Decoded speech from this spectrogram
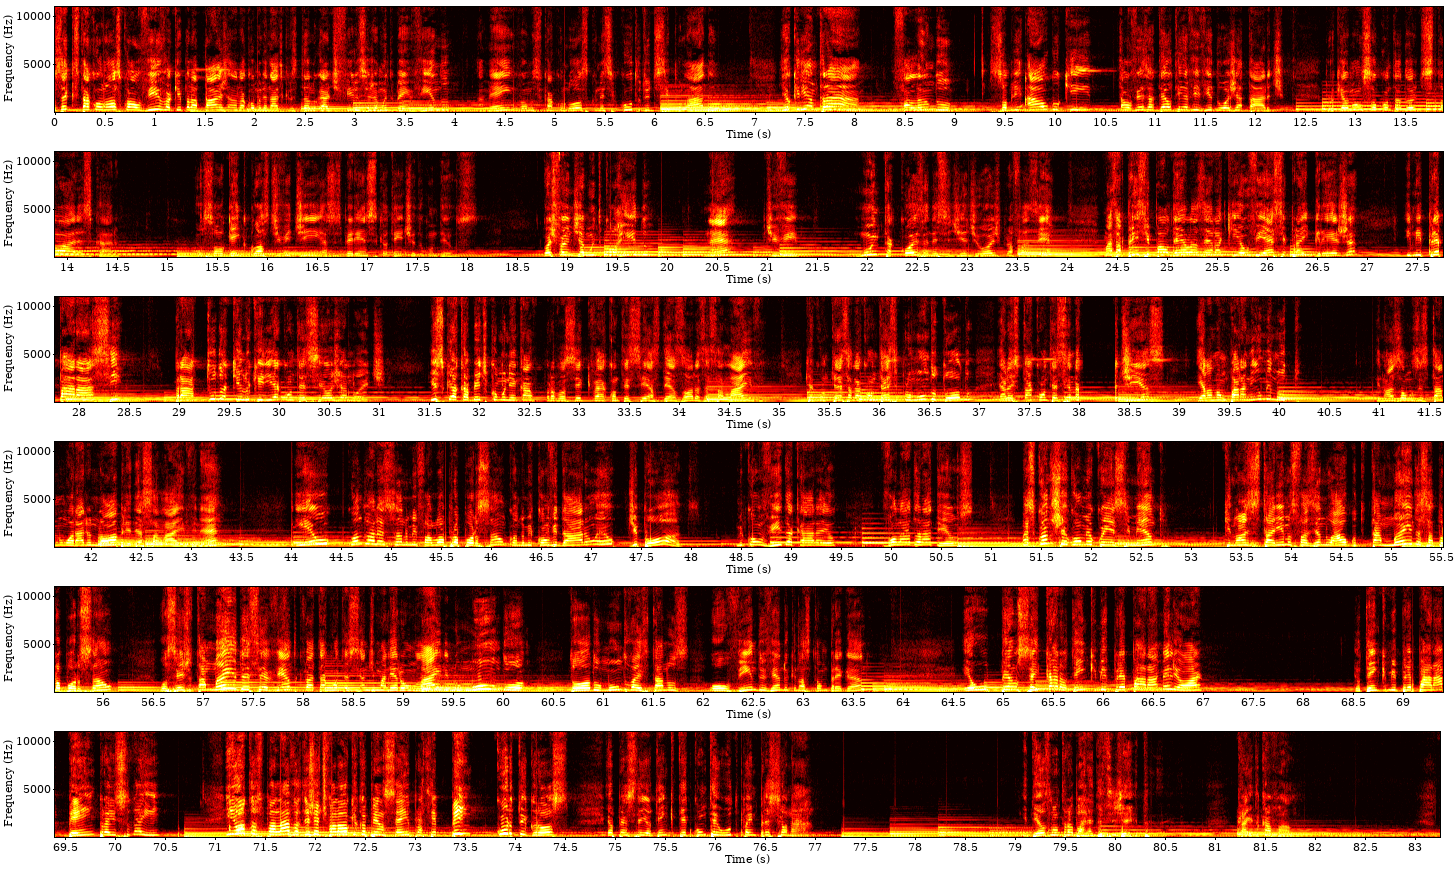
Você que está conosco ao vivo aqui pela página da Comunidade Cristã Lugar de Filhos, seja muito bem-vindo. Amém? Vamos ficar conosco nesse culto de discipulado. E eu queria entrar falando sobre algo que talvez até eu tenha vivido hoje à tarde. Porque eu não sou contador de histórias, cara. Eu sou alguém que gosta de dividir as experiências que eu tenho tido com Deus. Hoje foi um dia muito corrido, né? Tive muita coisa nesse dia de hoje para fazer, mas a principal delas era que eu viesse para a igreja e me preparasse para tudo aquilo que iria acontecer hoje à noite. Isso que eu acabei de comunicar para você que vai acontecer às 10 horas essa live, que acontece, ela acontece para o mundo todo, ela está acontecendo há dias e ela não para nem um minuto. E nós vamos estar num horário nobre dessa live, né? E eu, quando o Alessandro me falou a proporção, quando me convidaram, eu, de boa, me convida, cara, eu vou lá adorar a Deus. Mas quando chegou o meu conhecimento que nós estaríamos fazendo algo do tamanho dessa proporção, ou seja, o tamanho desse evento que vai estar acontecendo de maneira online no mundo todo, o mundo vai estar nos ouvindo e vendo o que nós estamos pregando. Eu pensei, cara, eu tenho que me preparar melhor. Eu tenho que me preparar bem para isso daí. Em outras palavras, deixa eu te falar o que eu pensei, para ser bem curto e grosso. Eu pensei, eu tenho que ter conteúdo para impressionar. E Deus não trabalha desse jeito. Cair do cavalo.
